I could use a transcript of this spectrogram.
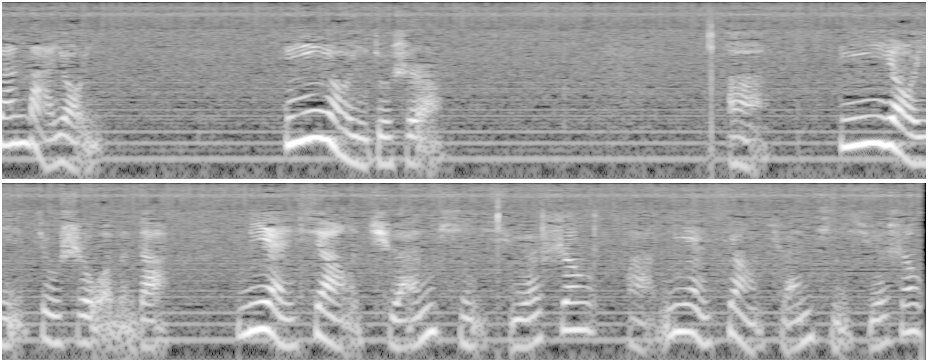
三大要义。第一要义就是啊，第一要义就是我们的面向全体学生啊，面向全体学生。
